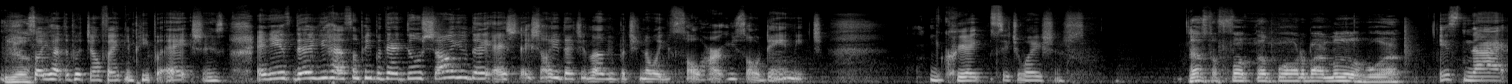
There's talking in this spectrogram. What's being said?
Yeah. So you have to put your faith in people's actions. And if there you have some people that do show you they actually they show you that you love you, but you know what, you so hurt, you so damaged. You create situations. That's the fucked up part about love, boy. It's not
